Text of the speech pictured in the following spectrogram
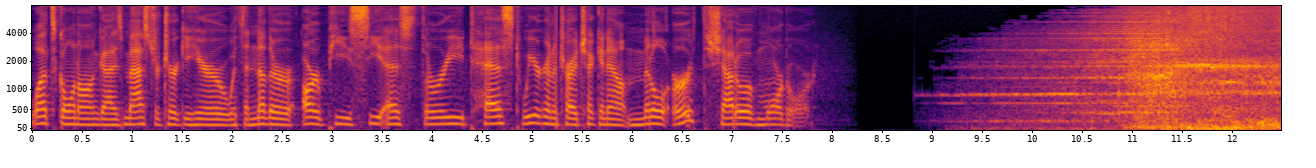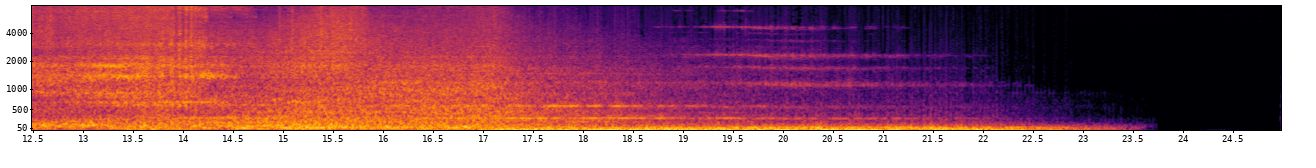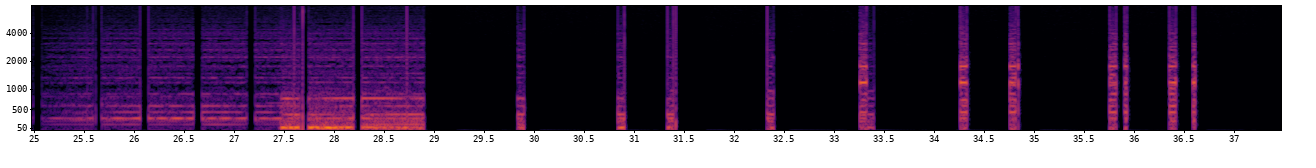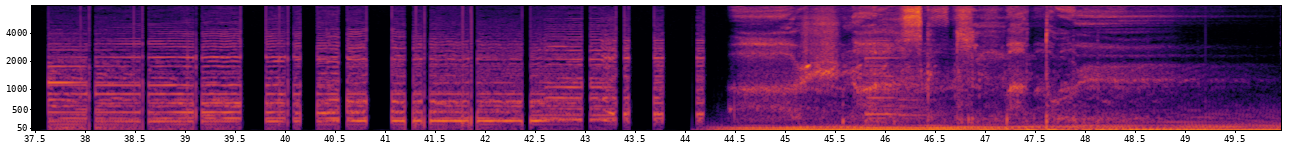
What's going on guys? Master Turkey here with another RPCS3 test. We are going to try checking out Middle Earth Shadow of Mordor.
